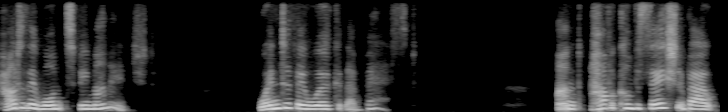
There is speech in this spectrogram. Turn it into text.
How do they want to be managed? When do they work at their best? And have a conversation about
